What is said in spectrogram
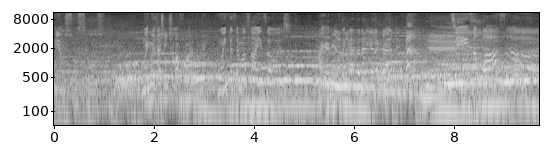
tenso, ansioso. Tem Muito- muita gente lá fora também. Muitas emoções hoje. Ai, Ariana. Cantando Ariana Grande. Jason Blossom!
